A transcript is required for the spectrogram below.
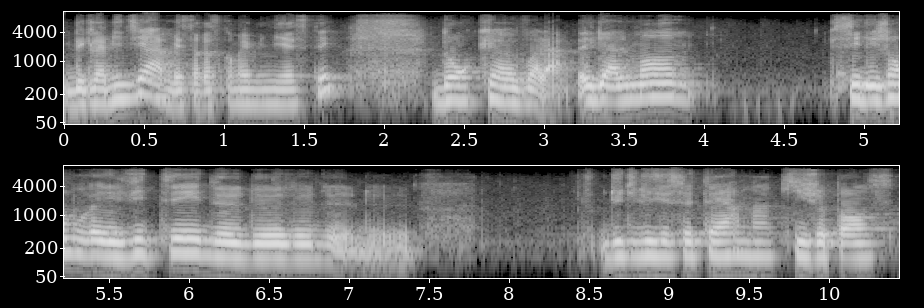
des chlamydia, mais ça reste quand même une IST. Donc euh, voilà. Également, si les gens pouvaient éviter de, d'utiliser ce terme qui, je pense,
